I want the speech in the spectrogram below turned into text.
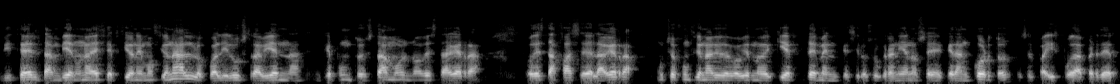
dice él también, una decepción emocional, lo cual ilustra bien en qué punto estamos ¿no? de esta guerra o de esta fase de la guerra. Muchos funcionarios del gobierno de Kiev temen que si los ucranianos se quedan cortos, pues el país pueda perder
